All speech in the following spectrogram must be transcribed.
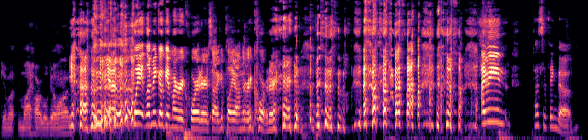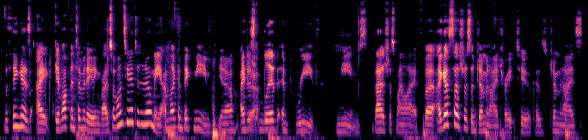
You know, my, my heart will go on. yeah, yeah. Wait, let me go get my recorder so I can play on the recorder. I mean, that's the thing though. The thing is, I give off intimidating vibes. So once you get to know me, I'm like a big meme. You know, I just Yeah. live and breathe memes. That is just my life. But I guess that's just a Gemini trait too, because Geminis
